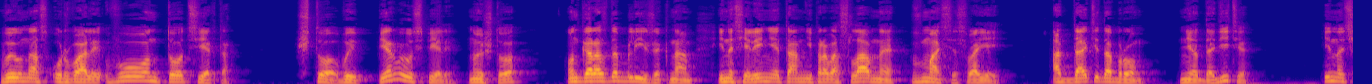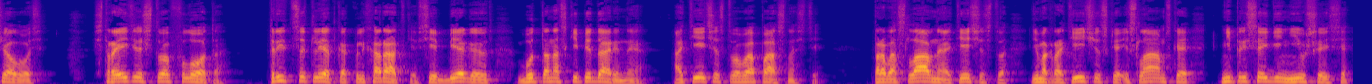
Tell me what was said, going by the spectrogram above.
Вы у нас урвали вон тот сектор. Что, вы первые успели? Ну и что? Он гораздо ближе к нам, и население там не православное в массе своей. Отдайте добром. Не отдадите? И началось. Строительство флота. 30 лет, как в лихорадке, все бегают, будто на скипидаренные. Отечество в опасности. Православное отечество, демократическое, исламское, не присоединившееся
